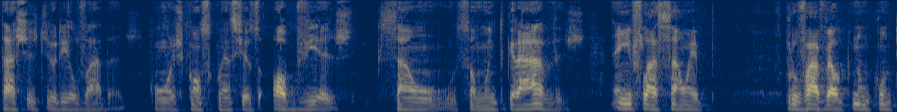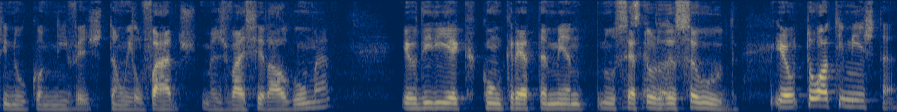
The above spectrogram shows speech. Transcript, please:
taxas de juros elevadas, com as consequências óbvias que são, são muito graves a inflação é provável que não continue com níveis tão elevados, mas vai ser alguma. Eu diria que, concretamente, no, no setor, setor da saúde, eu estou otimista,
